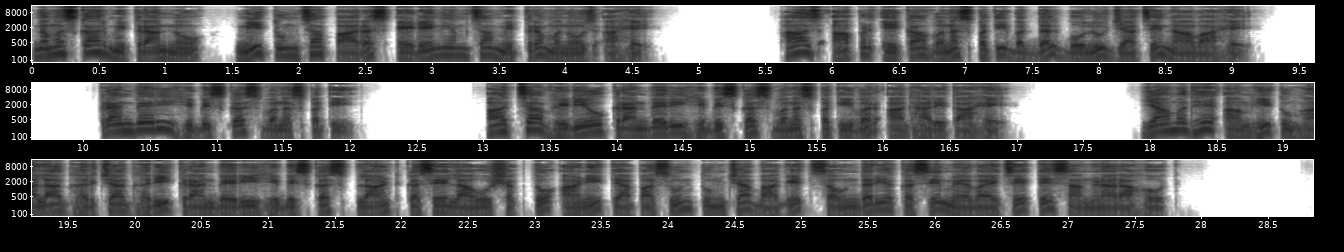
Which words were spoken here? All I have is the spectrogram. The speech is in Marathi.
नमस्कार मित्रांनो मी तुमचा पारस एडेनियमचा मित्र मनोज आहे. आज आपण एका वनस्पतीबद्दल बोलू ज्याचे नाव आहे. क्रॅनबेरी हिबिस्कस वनस्पती. आजचा व्हिडिओ क्रॅनबेरी हिबिस्कस वनस्पतीवर आधारित आहे. यामध्ये आम्ही तुम्हाला घरच्या घरी क्रॅनबेरी हिबिस्कस प्लांट कसे लावू शकतो आणि त्यापासून तुमच्या बागेत सौंदर्य कसे मिळवायचे ते सांगणार आहोत.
